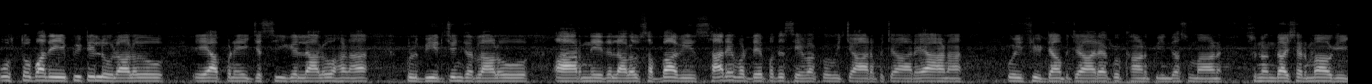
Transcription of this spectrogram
ਉਸ ਤੋਂ ਬਾਅਦ ਏਪੀ ਢਿੱਲੋਂ ਲਾ ਲਓ, ਇਹ ਆਪਣੇ ਜੱਸੀ ਗਿੱਲ ਲਾ ਲਓ, ਹਨਾ, ਕੁਲਬੀਰ ਝਿੰਜਰ ਲਾ ਲਓ, ਆਰਨੇਦ ਲਾ ਲਓ, ਸੱਭਾ ਵੀਰ ਸਾਰੇ ਵੱਡੇ ਪੱਧਰ ਸੇਵਕ ਵਿਚਾਰ ਪਹੁੰਚਾ ਰਿਹਾ ਹਨਾ, ਕੋਈ ਫੀਡਾਂ ਪਹੁੰਚਾ ਰਿਹਾ ਕੋਈ ਖਾਣ ਪੀਣ ਦਾ ਸਮਾਨ। ਸੁਨੰਦਾ ਸ਼ਰਮਾ ਹੋ ਗਈ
